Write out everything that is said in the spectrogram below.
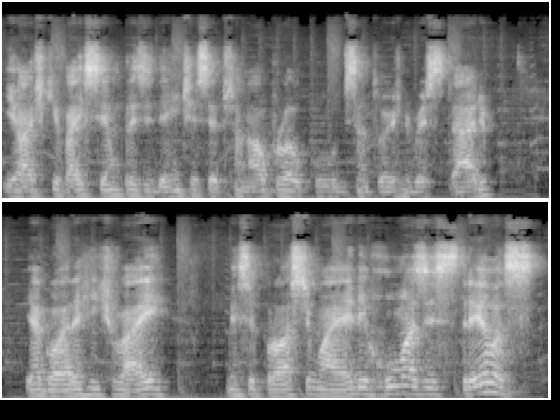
e eu acho que vai ser um presidente excepcional para o Clube Santo Universitário. E agora a gente vai, nesse próximo AL, rumo às estrelas,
